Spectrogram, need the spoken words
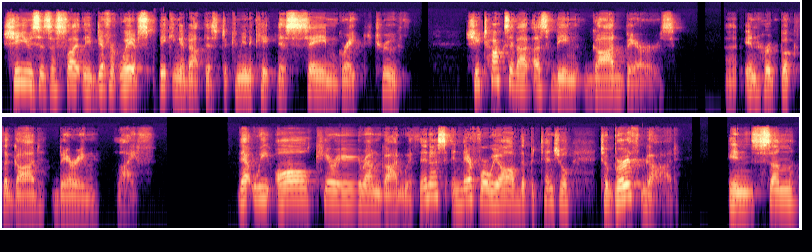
She uses a slightly different way of speaking about this to communicate this same great truth. She talks about us being God bearers uh, in her book, The God Bearing Life. That we all carry around God within us, and therefore we all have the potential to birth God in some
